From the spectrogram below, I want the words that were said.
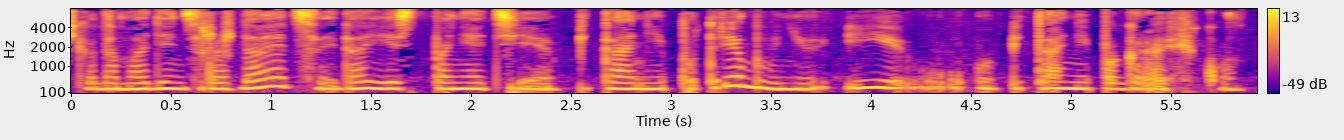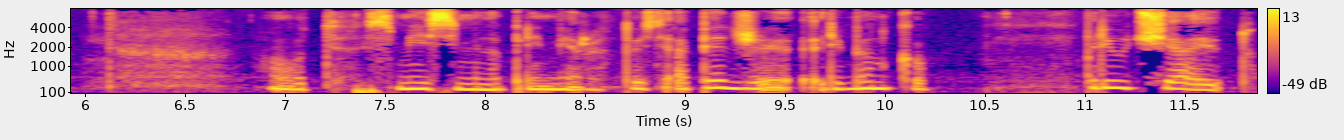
когда младенец рождается, и, да, есть понятие питания по требованию и питания по графику. Вот смесями, например. То есть, опять же, ребенка приучают,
